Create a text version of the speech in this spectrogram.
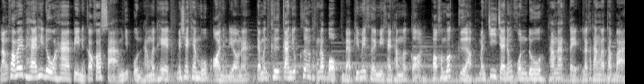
หลังความไม่แพ้ที่โดฮาปี 1993 ญี่ปุ่นทั้งประเทศไม่ใช่แค่ move on อย่างเดียวนะ แต่มันคือการยกเครื่องทั้งระบบแบบที่ไม่เคยมีใครทำมาก่อน เพราะคำว่าเกือบมันจี้ใจทั้งคนดู ทั้งนักเตะ และก็ทั้งรัฐบาล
